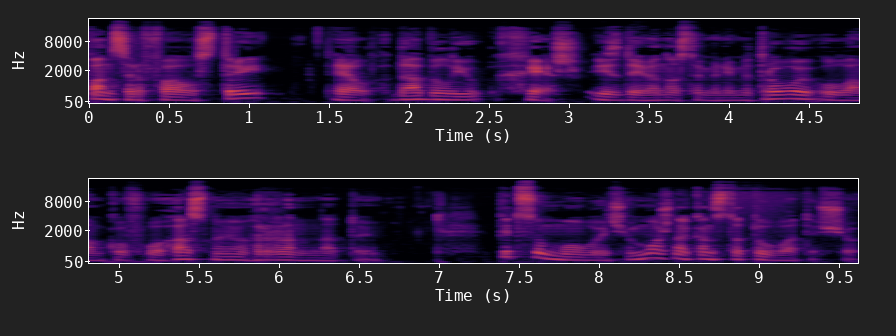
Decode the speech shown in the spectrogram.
Panzerfaust 3 LW Hash із 90 мм уламково-фугасною гранатою. Підсумовуючи, можна констатувати, що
